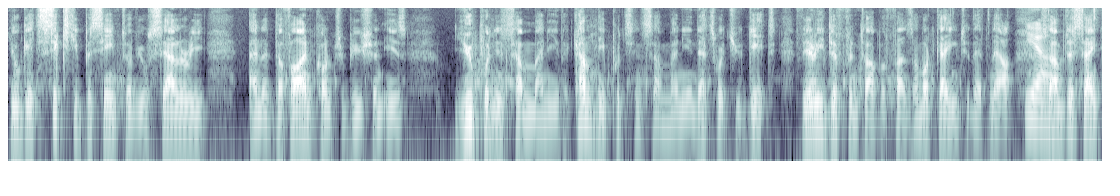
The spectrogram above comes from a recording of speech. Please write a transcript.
you'll get sixty percent of your salary. And a defined contribution is you put in some money, the company puts in some money, and that's what you get. Very different type of funds. I'm not going into that now. Yeah. So I'm just saying,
